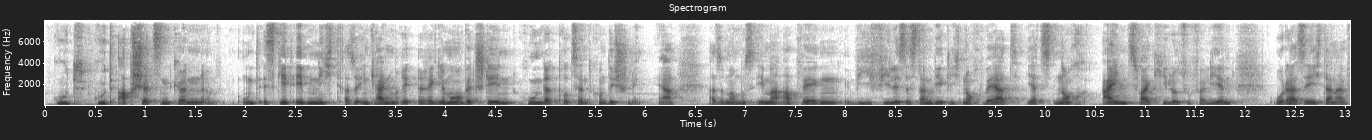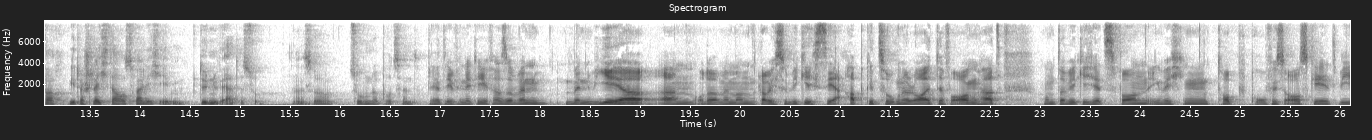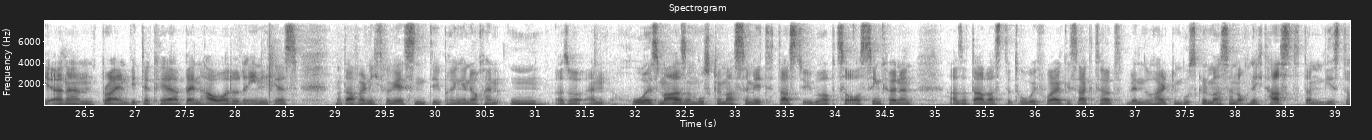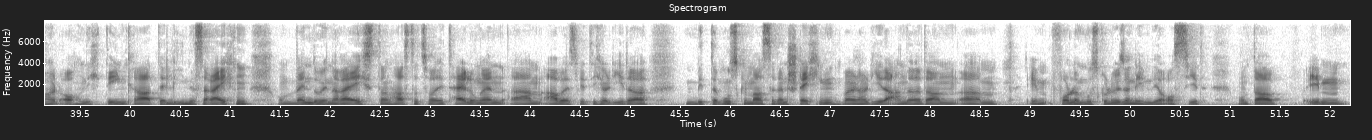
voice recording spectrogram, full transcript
gut, gut abschätzen können. Und es geht eben nicht, also in keinem Re Reglement wird stehen 100% Conditioning. Ja? Also man muss immer abwägen, wie viel ist es dann wirklich noch wert, jetzt noch ein, zwei Kilo zu verlieren. Oder sehe ich dann einfach wieder schlechter aus, weil ich eben dünn werde. So. Also zu 100 Prozent. Ja, definitiv. Also wenn, wenn wir ja, ähm, oder wenn man, glaube ich, so wirklich sehr abgezogene Leute vor Augen hat und da wirklich jetzt von irgendwelchen Top-Profis ausgeht, wie einen Brian Whittaker, Ben Howard oder ähnliches, man darf halt nicht vergessen, die bringen auch ein, un, also ein hohes Maß an Muskelmasse mit, dass die überhaupt so aussehen können. Also da, was der Tobi vorher gesagt hat, wenn du halt die Muskelmasse noch nicht hast, dann wirst du halt auch nicht den Grad der Leanness erreichen und wenn du ihn erreichst, dann hast du zwar die Teilungen, ähm, aber es wird dich halt jeder mit der Muskelmasse dann stechen, weil halt jeder andere dann ähm, eben voller muskulöser neben dir aussieht. Und da eben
